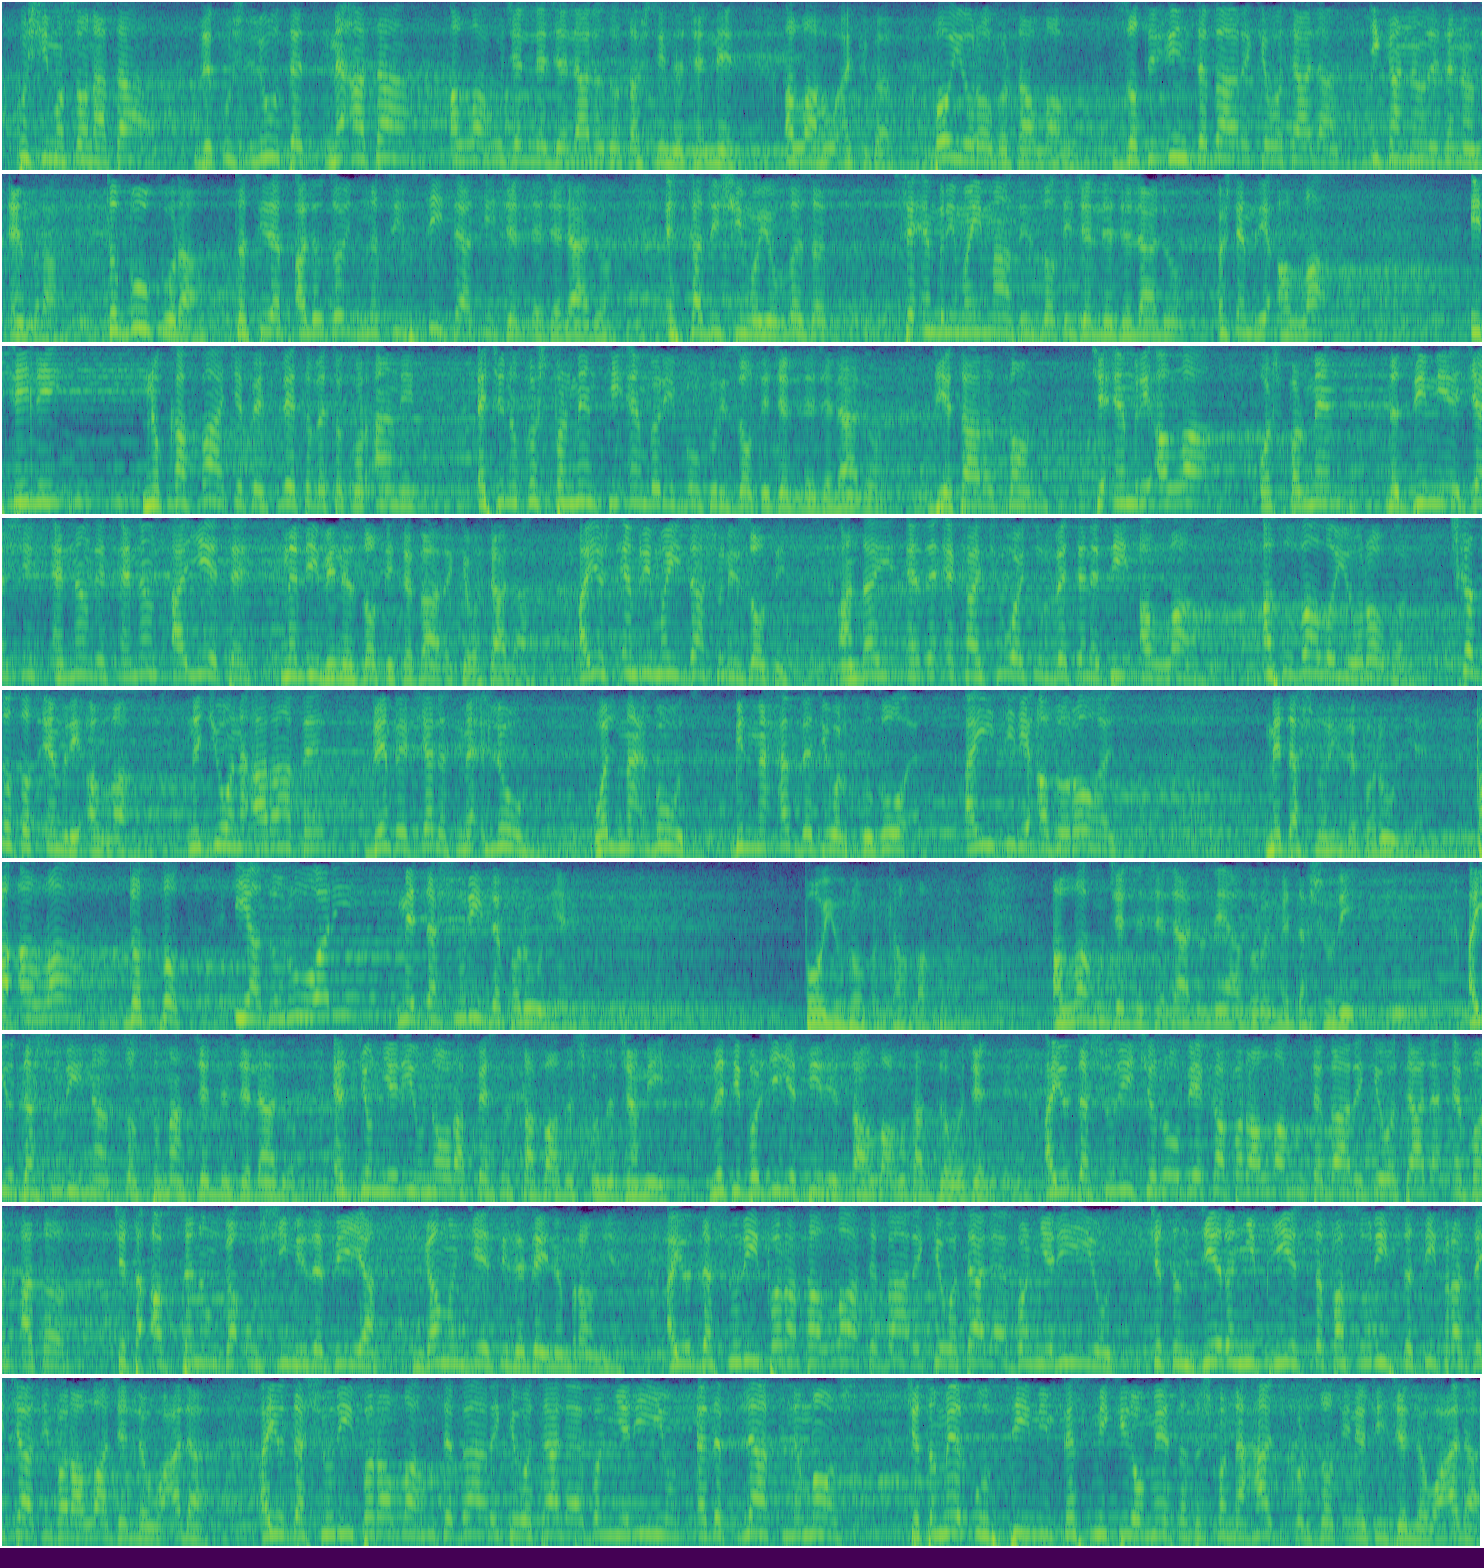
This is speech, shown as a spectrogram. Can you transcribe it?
Kush i mëson ata dhe kush lutet me ata Allahu xhelle xhelalu do ta shtin në xhenet Allahu ekber po ju robër të Allahut Zoti ynë tebareke ve teala i ka nëntëdhjetë e nëntë emra të bukura të cilat aludojnë në cilësitë e atij xhelle xhelalu e s'ka dyshim o ju vëllezër se emri më i madh i Zotit xhelle xhelalu është emri Allah i cili nuk ka faqe prej fletëve të Kur'anit e që nuk është përmend ky emër i bukur i Zotit xhelle xhelalu dijetarët thonë që emri Allah është përmend në dy mijë e gjashtëqind e nëntëdhjetë e nëntë ajete në librin e Zotit tebareke ve teala ai është emri më i dashur i Zotit andaj edhe e ka quajtur veten e tij Allah a thu vallë o ju robër çka do thotë emri Allah në gjuhën arabe vjen prej fjalës me'luh wal ma'bud bil mahabbati wal khudu', ai i cili adhurohet me dashuri dhe përulje. Pra Allah do të thotë i adhuruari me dashuri dhe përulje. Po ju robër të Allahut. Allahun xhelle xhelalu ne e adhurojmë me dashuri. Ajo dashuri në atë Zot të Madh xhelle xhelalu e zgjon njeriun në ora 5 në sabah dhe shkon në xhami. dhe t'i përgjigjet thirrjes së Allahut azze ue xhel. Ajo dashuri që robi e ka për Allahun tebareke ue teala e bën atë që të abstenon nga ushqimi dhe pija nga mëngjesi dhe dej në mbrëmje. Ajo dashuri për atë Allah tebareke ue teala e bën njeriun që të nxjerrën një pjesë të pasurisë së tij pra zeqatin për Allah xhelle u ala. Ajo dashuri për Allahun tebareke ue teala e bën njeriun edhe plak në moshë që të merr udhëtimin pesë mijë kilometra të shkon në haxh për Zotin e tij xhelle u ala.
